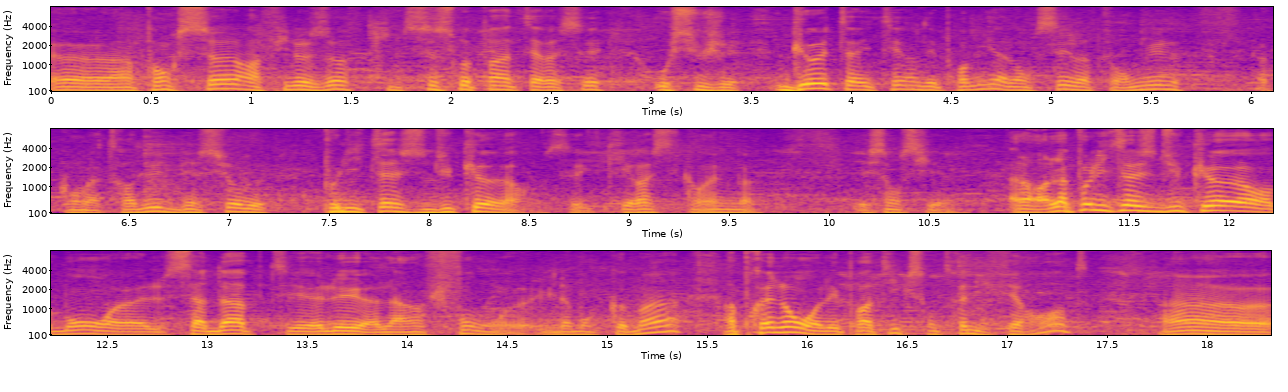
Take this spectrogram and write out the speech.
un penseur, un philosophe qui ne se soit pas intéressé au sujet. Goethe a été un des premiers à lancer la formule euh, qu'on a traduite bien sûr de politesse du cœur, qui reste quand même essentiel. Alors la politesse du cœur, bon, elle s'adapte et elle, a un fond euh, évidemment commun. Après non, les pratiques sont très différentes. Hein.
